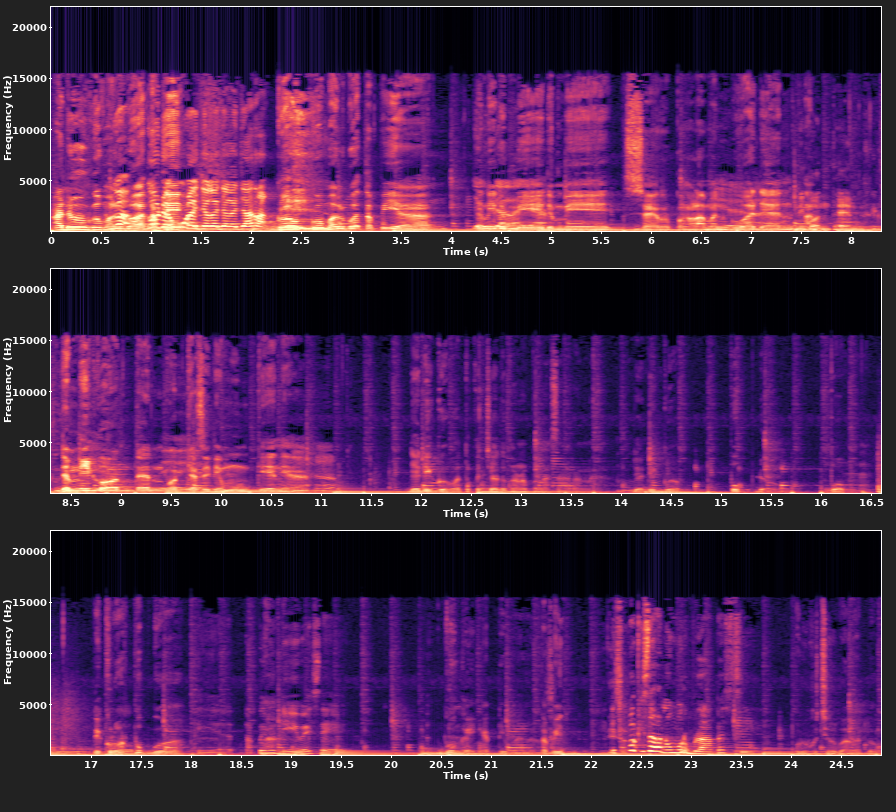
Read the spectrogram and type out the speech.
Aduh gue malu banget gue udah mulai jaga-jaga jarak. gue gue malu banget tapi ya ya ini demi ya. demi share pengalaman Iya. gue dan Ini konten. demi konten Iya, podcast ini mungkin ya. Jadi gue waktu kecil tuh karena penasaran lah. Jadi gue pup dong pup. Di keluar pup gue iya tapi lu di WC gue nggak inget di mana tapi itu kisaran umur berapa sih? Udah kecil banget loh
